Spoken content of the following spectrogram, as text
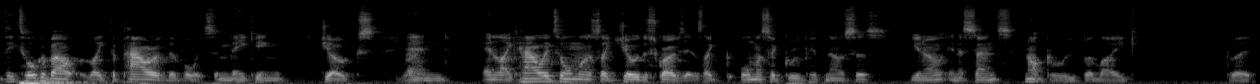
they talk about like the power of the voice and making jokes Right. and and like how it's almost like Joe describes it as like almost like group hypnosis, you know, in a sense, not group, but like, but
